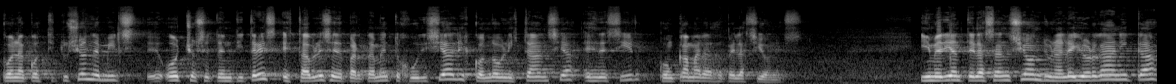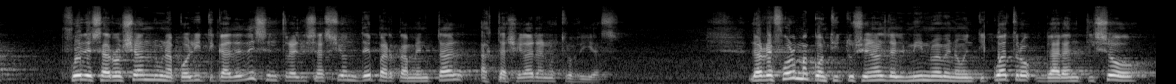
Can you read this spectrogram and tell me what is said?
con la Constitución de 1873 establece departamentos judiciales con doble instancia, es decir, con cámaras de apelaciones. Y mediante la sanción de una ley orgánica fue desarrollando una política de descentralización departamental hasta llegar a nuestros días. La reforma constitucional del 1994 garantizó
